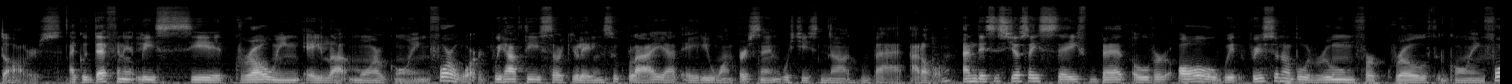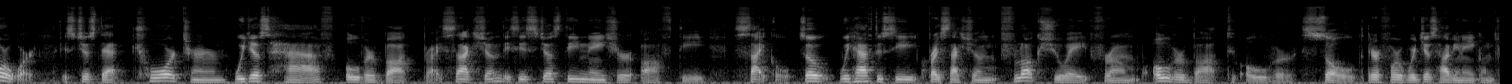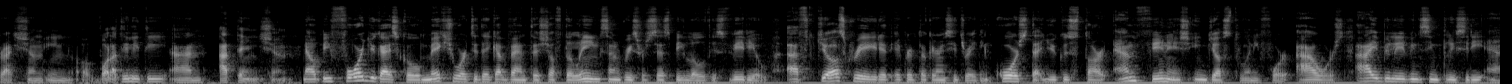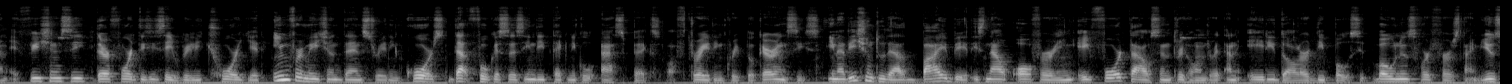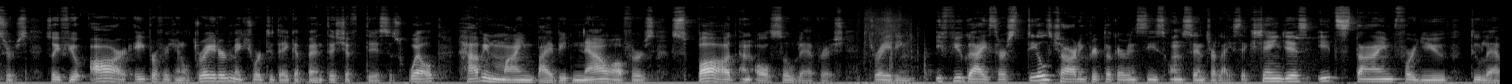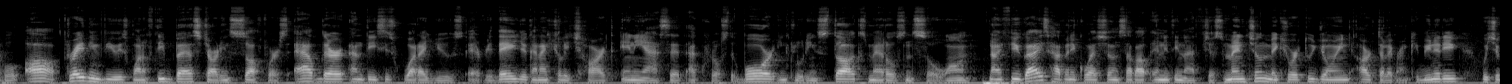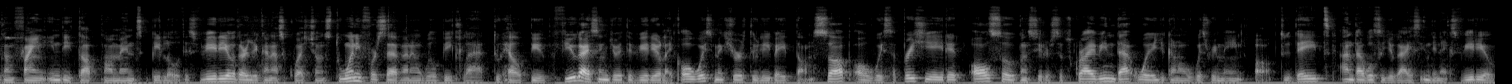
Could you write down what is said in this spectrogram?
I could definitely see it growing a lot more going forward. We have the circulating supply at 81%, which is not bad at all. And this is just a safe bet overall with reasonable room for growth going forward. It's just that short term, we just have overbought price action. This is just the nature of the cycle. So we have to see price action fluctuate from overbought to oversold. Therefore, we're just having a contraction in volatility and attention. Now, before you guys go, make sure to take advantage of the links and resources below this video. I've just created a cryptocurrency trading course that you could start and finish in just 24 hours. I believe in simplicity and efficiency. Therefore, this is a really short yet information dense trading course that focuses in the technical aspects of trading cryptocurrencies. In addition to that, Bybit is now offering a $4,380 deposit bonus for first time users. So if you are a professional trader, make sure to take advantage of this as well. Have in mind Bybit now offers spot and also leverage trading. If you guys are still charting cryptocurrencies on centralized exchanges, it's time for you to level up. TradingView is one of the best charting softwares out there and this is what I use every day. You can actually chart any asset across the board, including stocks, metals, and so on. Now, if you guys have any questions about anything I've just mentioned, make sure to join our Telegram community, which you can find in the top comments below this video. There you can ask questions 24 7 and we'll be glad to help you. If you guys enjoyed the video, like always, make sure to leave a thumbs up always appreciate it. Also consider subscribing, that way you can always remain up to date and I will see you guys in the next video.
